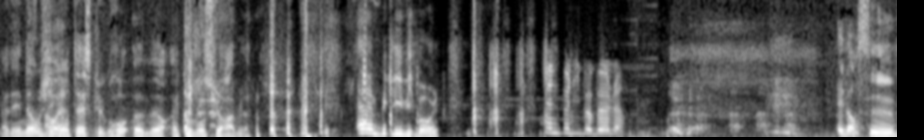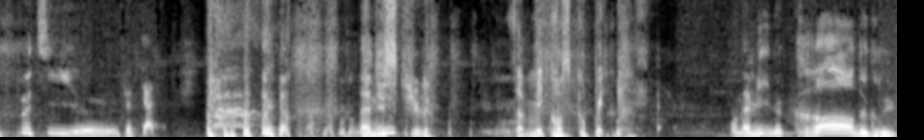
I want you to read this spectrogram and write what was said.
Un énorme, Ah ouais. gigantesque, gros Hummer incommensurable. unbelievable. Unbelievable. Et dans ce petit euh, 4x4, on a Minuscule. Ça microscopique. on a mis une grande grue.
